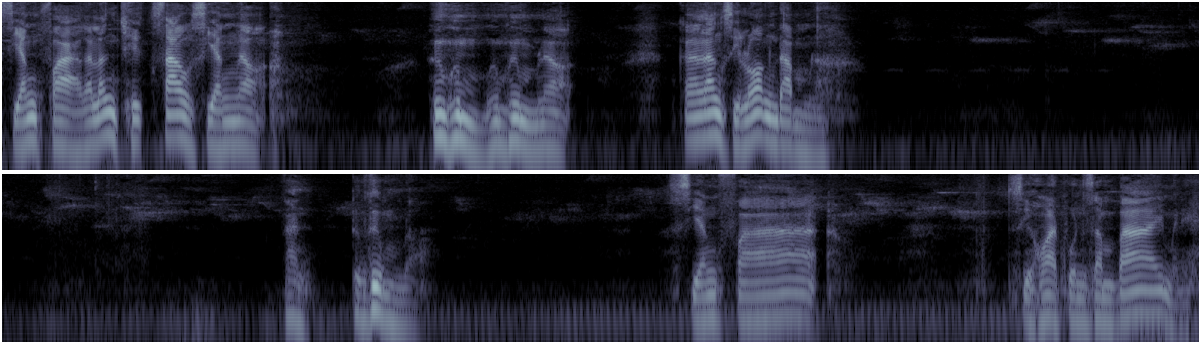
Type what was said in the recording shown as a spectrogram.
เสียงฝ่ากำลังเช็คเศร้าเสียงแล้ว หึมหึมหึมหึมแล้วกำลังสีร้องดำแล้ว นั่นตึมๆเนาะเสียงฟ้าสีหอดผลสำบายเหมือนนี่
